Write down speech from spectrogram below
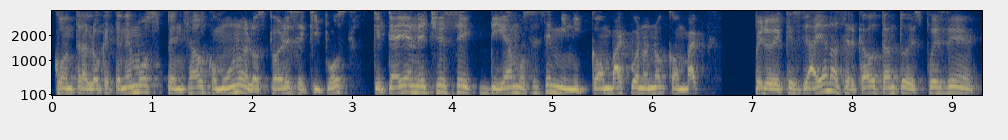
contra lo que tenemos pensado como uno de los peores equipos, que te hayan hecho ese, digamos, ese mini comeback, bueno, no comeback, pero de que se hayan acercado tanto después de,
